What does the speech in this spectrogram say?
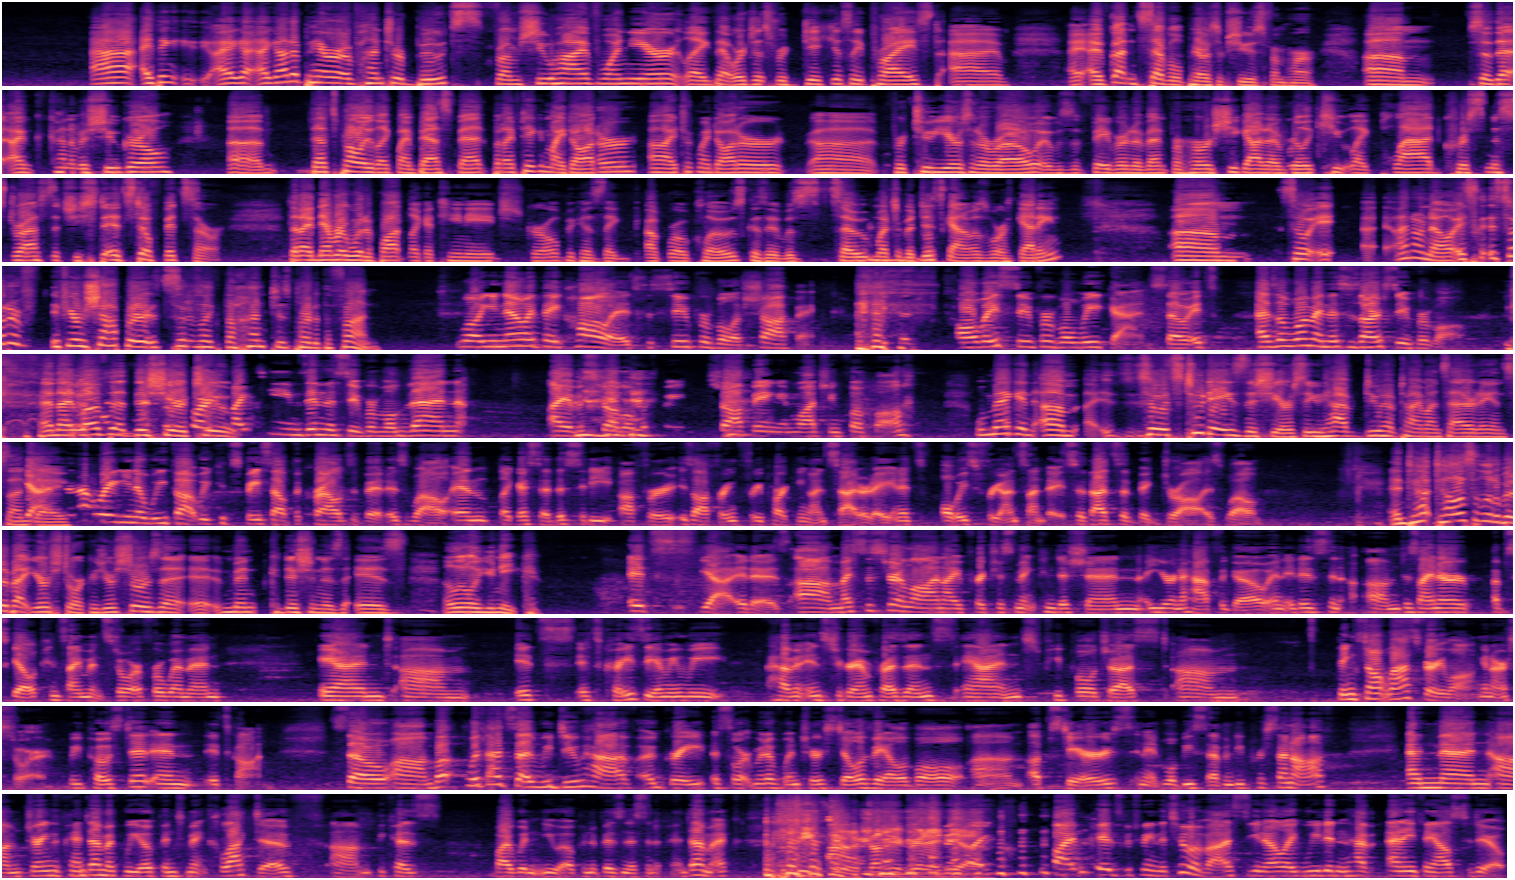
Uh, I think I got, I got a pair of Hunter boots from Shoe Hive one year, like that were just ridiculously priced. Um, I, I've gotten several pairs of shoes from her. Um, so that I'm kind of a shoe girl. Um, that's probably like my best bet. But I've taken my daughter. Uh, I took my daughter uh, for two years in a row. It was a favorite event for her. She got a really cute like plaid Christmas dress that she st- it still fits her. That I never would have bought like a teenage girl because they outgrow clothes because it was so much of a discount. It was worth getting. Um, so it, I- I don't know. It's it's sort of if you're a shopper, it's sort of like the hunt is part of the fun. Well, you know what they call it? It's the Super Bowl of shopping. Always Super Bowl weekend. So it's as a woman, this is our Super Bowl. And I love that this year too. my team's in the Super Bowl. Then I have a struggle between shopping and watching football. Well, Megan, um, so it's two days this year, so you have do have time on Saturday and Yeah, Sunday. and that way, you know, we thought we could space out the crowds a bit as well. And like I said, the city offer is offering free parking on Saturday, and it's always free on Sunday. So that's a big draw as well. And t- tell us a little bit about your store because your store's a, a mint condition is is a little unique. It's yeah, it is. Um, my sister-in-law and I purchased Mint Condition a year and a half ago, and it is a um, designer upscale consignment store for women, and um, it's it's crazy. I mean, we have an Instagram presence, and people just um, things don't last very long in our store. We post it, and it's gone. So, um, but with that said, we do have a great assortment of winter still available um, upstairs, and it will be 70% off. And then um, during the pandemic, we opened Mint Collective um, because why wouldn't you open a business in a pandemic? Me too. Like a great idea. like five kids between the two of us, you know, like we didn't have anything else to do.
